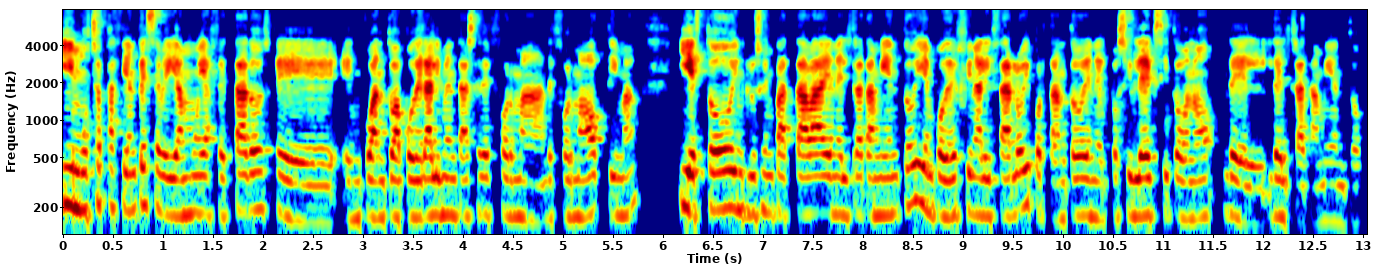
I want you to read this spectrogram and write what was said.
y muchos pacientes se veían muy afectados eh, en cuanto a poder alimentarse de forma, de forma óptima y esto incluso impactaba en el tratamiento y en poder finalizarlo y por tanto en el posible éxito o no del, del tratamiento.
